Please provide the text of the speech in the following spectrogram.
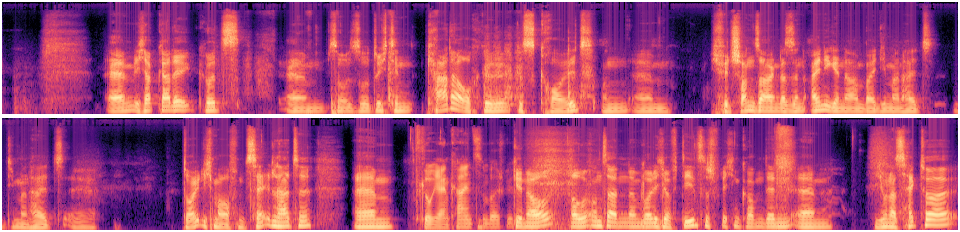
ähm, ich habe gerade kurz ähm, so so durch den Kader auch ge gescrollt und ähm, ich würde schon sagen, da sind einige Namen bei, die man halt, die man halt äh, deutlich mal auf dem Zettel hatte. Ähm, Florian Kainz zum Beispiel. Genau, aber unter anderem wollte ich auf den zu sprechen kommen, denn ähm, Jonas Hector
